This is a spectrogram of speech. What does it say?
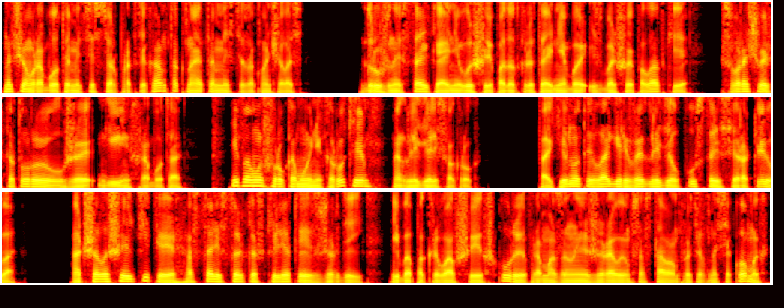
на чем работа медсестер-практиканток на этом месте закончилась. Дружной стайкой они вышли под открытое небо из большой палатки, сворачивать которую уже не их работа, и, помыв рукомойника руки, огляделись вокруг. Покинутый лагерь выглядел пусто и сиротливо. От шалашей типи остались только скелеты из жердей, ибо покрывавшие их шкуры, промазанные жировым составом против насекомых,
